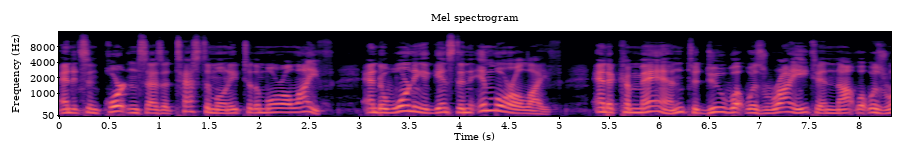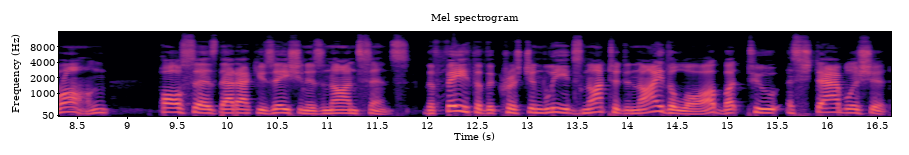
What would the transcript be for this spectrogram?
and its importance as a testimony to the moral life and a warning against an immoral life and a command to do what was right and not what was wrong. Paul says that accusation is nonsense. The faith of the Christian leads not to deny the law, but to establish it,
